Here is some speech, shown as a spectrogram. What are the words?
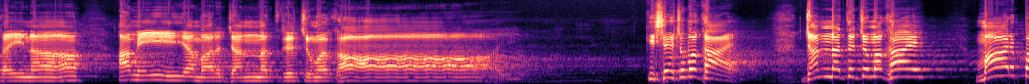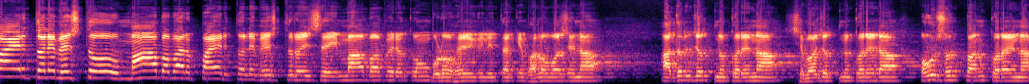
খাই না, আমি আমার জান্নাতরে চুমা খাই। কিসে চুমা খায়? জান্নাতে চুমা খায়? মার পায়ের তলে ভেস্ত, মা বাবার পায়ের তলে ভেস্ত রয়েছে। মা বাপ এরকম বুড়ো হয়ে গেলে তাকে ভালোবাসে না। আদর যত্ন করে না, সেবা যত্ন করে না, ঔষধ পান করায় না,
